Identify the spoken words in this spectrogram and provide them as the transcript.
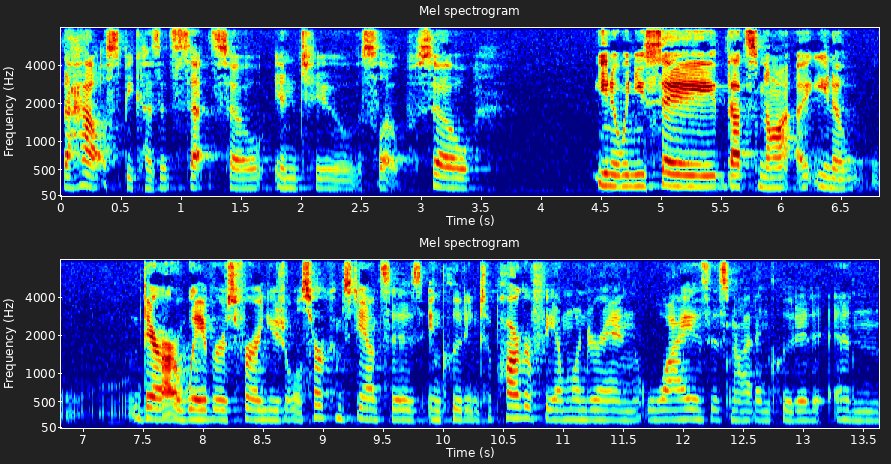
the house because it's set so into the slope. So, you know, when you say that's not, you know, there are waivers for unusual circumstances, including topography. I'm wondering why is this not included in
